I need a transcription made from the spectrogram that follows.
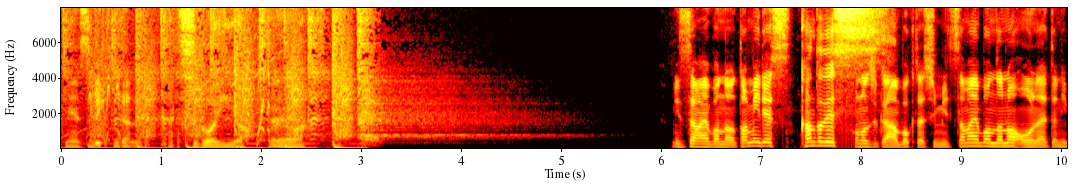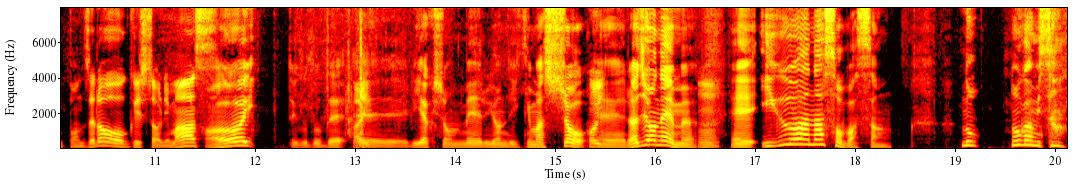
記念すべき日だね。すごいよこれは。水溜りボンドのトミーです。簡単です。この時間は僕たち水溜りボンドのオールナイトニッポンゼロをお送りしております。はーいということで、はい。えーリアクションメール読んでいきましょう、はい。えーラジオネーム、ん。えーイグアナそばさんの野上さん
